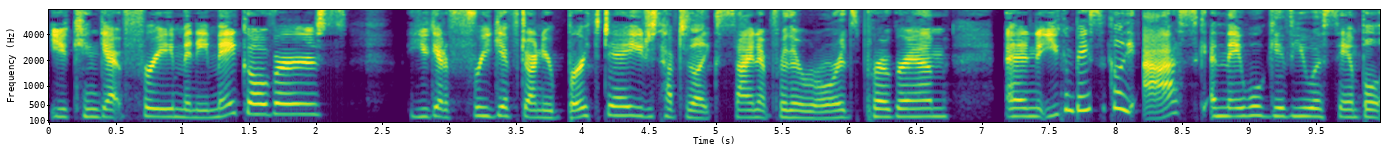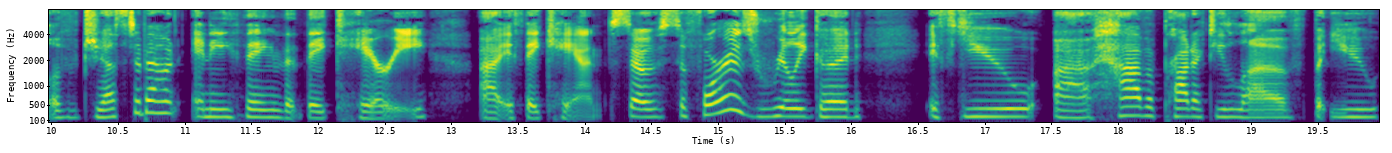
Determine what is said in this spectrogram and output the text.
You can get free mini makeovers. You get a free gift on your birthday. You just have to like sign up for their rewards program. And you can basically ask, and they will give you a sample of just about anything that they carry uh, if they can. So Sephora is really good if you uh, have a product you love, but you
